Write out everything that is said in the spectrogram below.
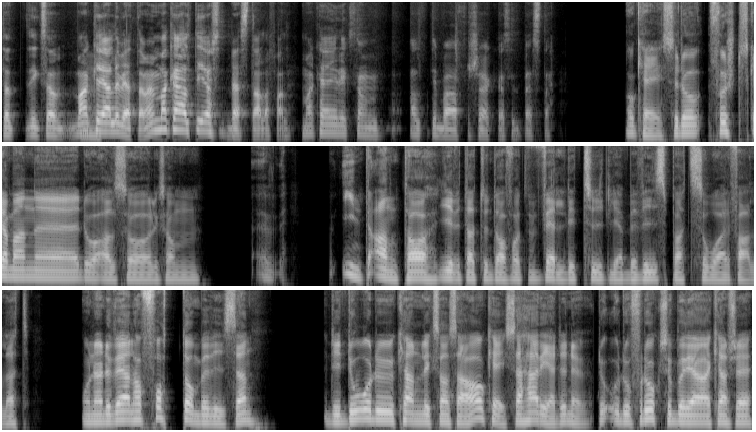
Så att, liksom, man kan ju aldrig veta, men man kan alltid göra sitt bästa i alla fall. Man kan ju liksom alltid bara försöka sitt bästa. Okej, så då först ska man eh, då alltså liksom eh, inte anta, givet att du inte har fått väldigt tydliga bevis på att så är fallet. Och när du väl har fått de bevisen, det är då du kan liksom säga, ah, okej, så här är det nu. Och då får du också börja kanske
